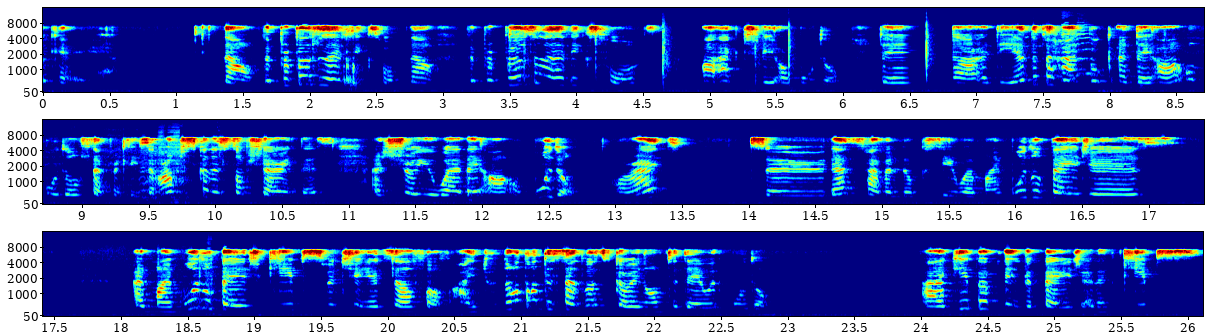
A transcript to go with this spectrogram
Okay. Now, the proposal ethics form. Now, the proposal ethics forms are actually on Moodle. They are at the end of the handbook and they are on Moodle separately. So I'm just going to stop sharing this and show you where they are on Moodle. All right. So let's have a look, see where my Moodle page is. And my Moodle page keeps switching itself off. I do not understand what's going on today with Moodle. I keep opening the page and it keeps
